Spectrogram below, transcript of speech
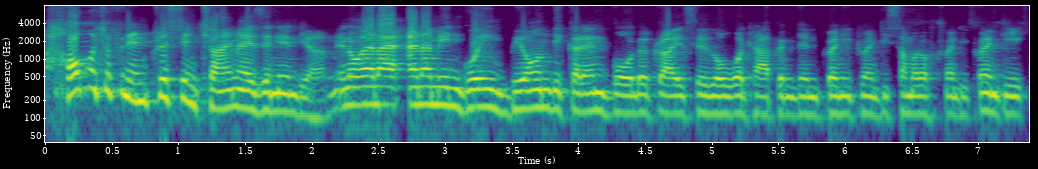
how much of an interest in China is in India? You know, and I and I mean going beyond the current border crisis or what happened in 2020, summer of 2020,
